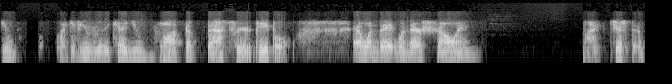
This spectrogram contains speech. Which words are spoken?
you like if you really care, you want the best for your people. And when they when they're showing like just a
